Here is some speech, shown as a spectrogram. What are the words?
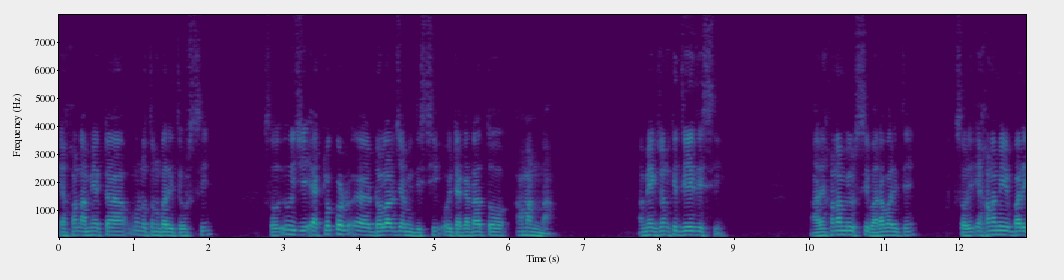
এখন আমি একটা নতুন বাড়িতে উঠছি। সো ওই যে এক লক্ষ ডলার যে আমি দিচ্ছি ওই টাকাটা তো আমার না। আমি একজনকে দিয়ে দিছি। আর এখন আমি উঠছি ভাড়া বাড়িতে সরি এখন আমি বাড়ি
